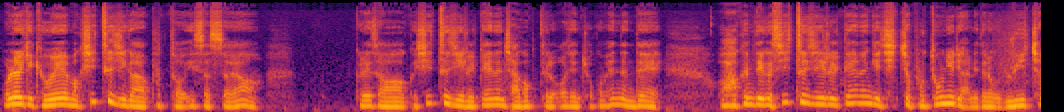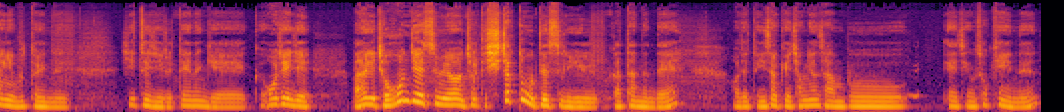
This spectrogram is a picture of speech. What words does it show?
원래 이렇게 교회에 막 시트지가 붙어 있었어요. 그래서 그 시트지를 떼는 작업들을 어젠 조금 했는데 와 근데 이거 시트지를 떼는 게 진짜 보통 일이 아니더라고 유리창에 붙어 있는 시트지를 떼는 게 그 어제 이제 만약에 저 혼자 했으면 절대 시작도 못했을 일 같았는데 어쨌든 이사교회 청년사부에 지금 속해 있는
